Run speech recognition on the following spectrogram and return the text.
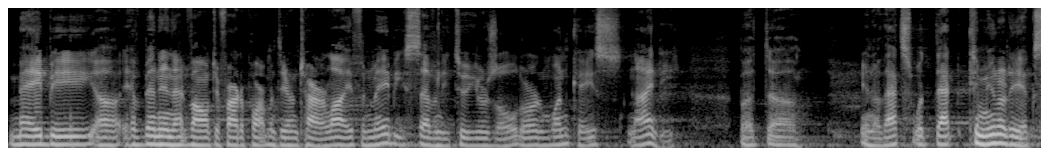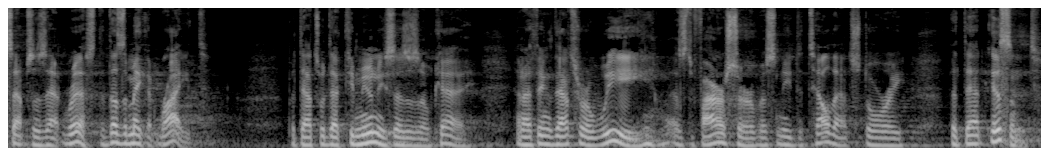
maybe uh, have been in that volunteer fire department their entire life and maybe 72 years old or in one case 90 but uh, you know that's what that community accepts as at risk. That doesn't make it right but that's what that community says is okay. And i think that's where we as the fire service need to tell that story that that isn't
